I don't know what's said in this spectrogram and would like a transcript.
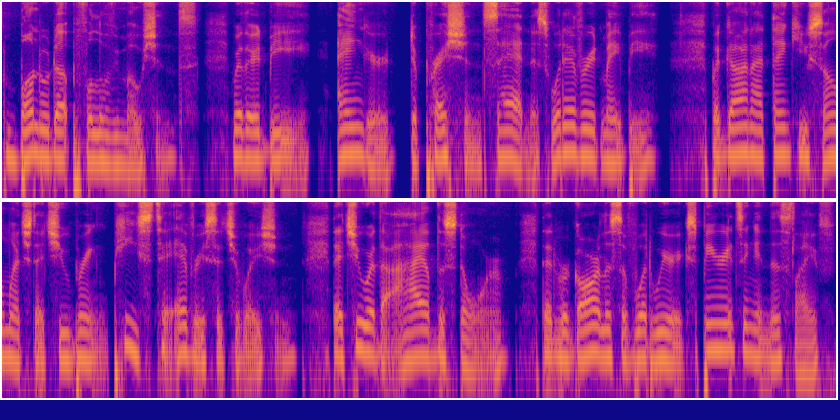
bundled up full of emotions, whether it be anger, depression, sadness, whatever it may be. But God, I thank you so much that you bring peace to every situation, that you are the eye of the storm, that regardless of what we're experiencing in this life,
